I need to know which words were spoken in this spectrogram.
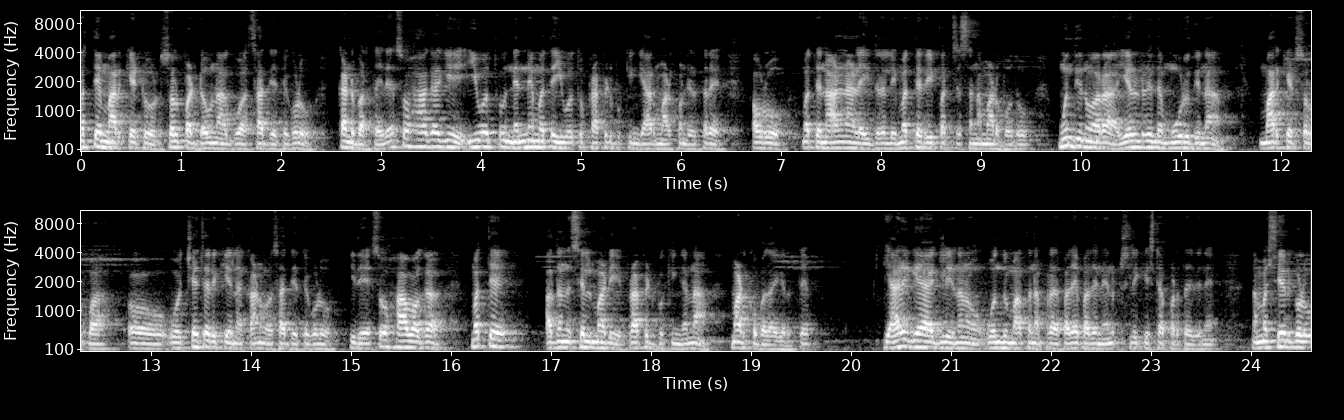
ಮತ್ತೆ ಮಾರ್ಕೆಟು ಸ್ವಲ್ಪ ಡೌನ್ ಆಗುವ ಸಾಧ್ಯತೆಗಳು ಕಂಡು ಬರ್ತಾ ಇದೆ. ಸೊ ಹಾಗಾಗಿ ಇವತ್ತು, ನಿನ್ನೆ ಮತ್ತು ಇವತ್ತು ಪ್ರಾಫಿಟ್ ಬುಕ್ಕಿಂಗ್ ಯಾರು ಮಾಡ್ಕೊಂಡಿರ್ತಾರೆ, ಅವರು ಮತ್ತೆ ನಾಳೆ ನಾಳೆ ಇದರಲ್ಲಿ ಮತ್ತೆ ರೀಪರ್ಚೇಸನ್ನು ಮಾಡ್ಬೋದು. ಮುಂದಿನ ವಾರ ಎರಡರಿಂದ ಮೂರು ದಿನ ಮಾರ್ಕೆಟ್ ಸ್ವಲ್ಪ ಚೇತರಿಕೆಯನ್ನು ಕಾಣುವ ಸಾಧ್ಯತೆಗಳು ಇದೆ. ಸೊ ಆವಾಗ ಮತ್ತೆ ಅದನ್ನು ಸೆಲ್ ಮಾಡಿ ಪ್ರಾಫಿಟ್ ಬುಕ್ಕಿಂಗನ್ನು ಮಾಡ್ಕೋಬೋದಾಗಿರುತ್ತೆ. ಯಾರಿಗೇ ಆಗಲಿ ನಾನು ಒಂದು ಮಾತನ್ನು ಪ್ರ, ಪದೇ ಪದೇ ನೆನಪಿಸ್ಲಿಕ್ಕೆ ಇಷ್ಟಪಡ್ತಾ ಇದ್ದೇನೆ. ನಮ್ಮ ಶೇರ್ಗಳು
